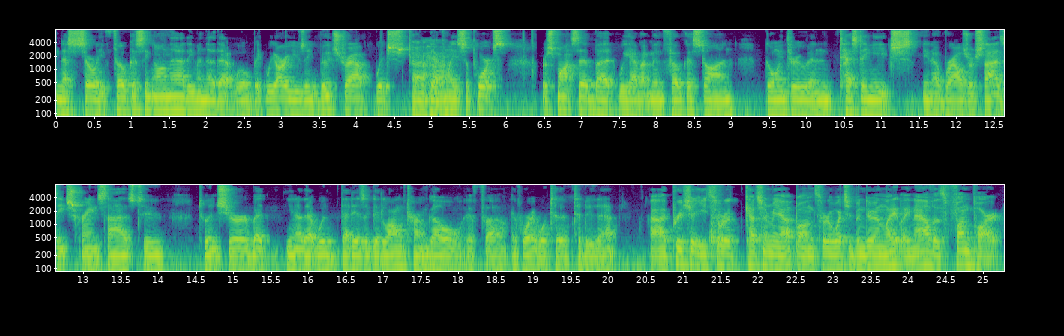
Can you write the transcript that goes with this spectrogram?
necessarily focusing on that, even though that will be. We are using Bootstrap, which uh-huh. definitely supports responsive, but we haven't been focused on going through and testing each, you know, browser size, each screen size to to ensure. But you know, that would that is a good long term goal if uh, if we're able to to do that. I appreciate you sort of catching me up on sort of what you've been doing lately. Now, this fun part.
